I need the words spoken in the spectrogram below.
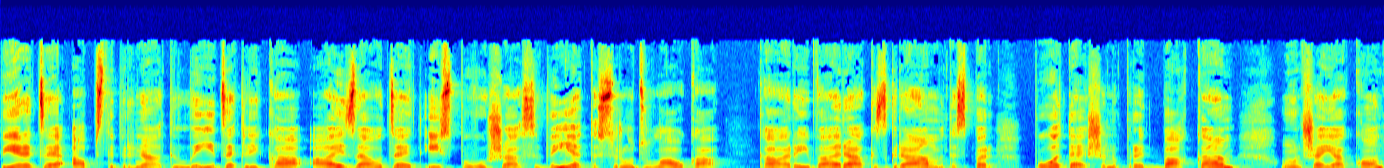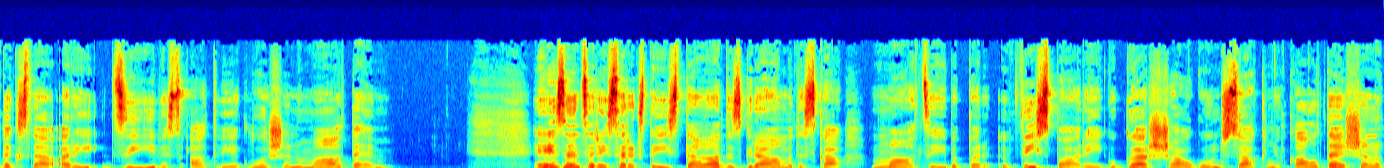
Pieredzē apstiprināti līdzekļi, kā aizaudzēt izpuvušās vietas rudzu laukā kā arī vairākas grāmatas par potēšanu pret bakām un šajā kontekstā arī dzīves atvieglošanu mātēm. Eizens arī sarakstījis tādas grāmatas kā Mācība par vispārīgu garšaugu un sakņu kaltēšanu,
